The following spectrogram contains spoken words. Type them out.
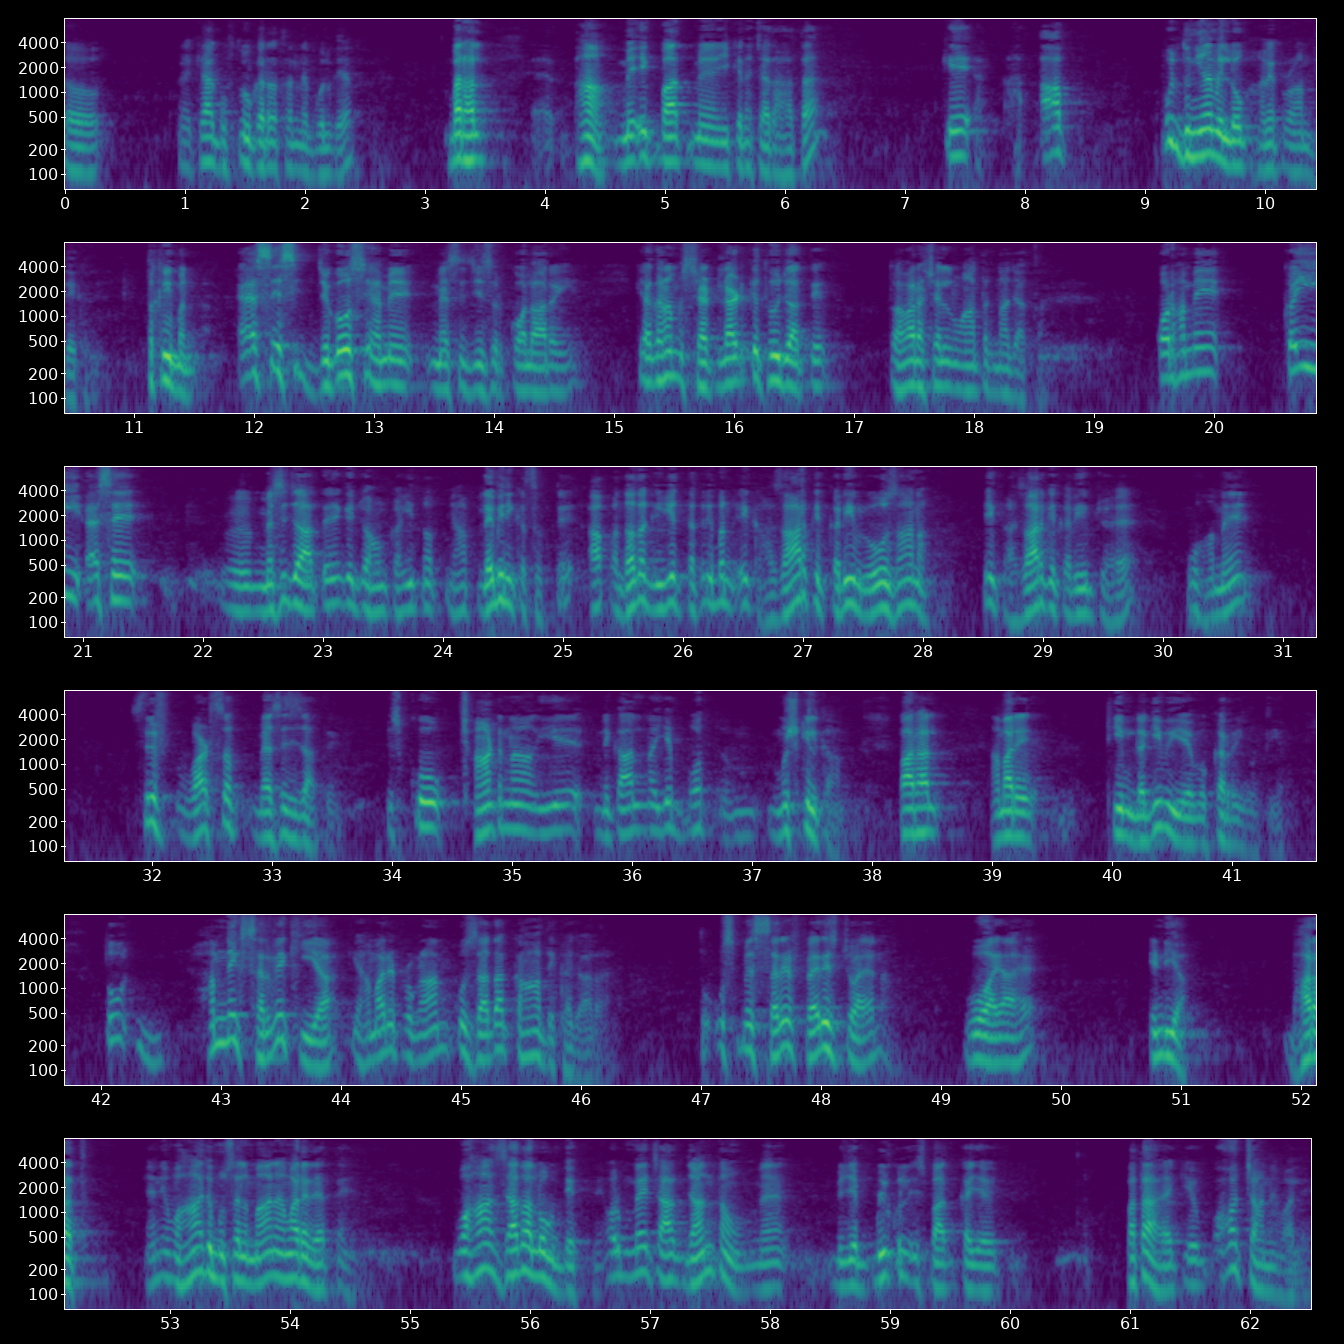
तो मैं क्या गुफ्तु कर रहा था, मैं भूल गया। बहरहाल हाँ मैं एक बात मैं ये कहना चाह रहा था कि आप पूरी दुनिया में लोग हमें प्रोग्राम देख रहे हैं, तकरीबन। ऐसे ऐसी जगहों से हमें मैसेजेस और कॉल आ रही हैं कि अगर हम सेटेलाइट के थ्रू जाते तो हमारा चैनल वहाँ तक ना जाता। और हमें कई ऐसे मैसेज आते हैं कि जो हम कहीं तो यहाँ प्ले भी नहीं कर सकते। आप अंदाज़ा कीजिए, तकरीबन एक हज़ार के करीब रोज़ाना, एक हज़ार के करीब जो है वो हमें सिर्फ़ व्हाट्सअप मैसेजेस आते हैं। इसको छांटना, ये निकालना, ये बहुत मुश्किल काम। बहरहाल, हमारे टीम लगी हुई है, वो कर रही होती है। तो हमने एक सर्वे किया कि हमारे प्रोग्राम को ज़्यादा कहाँ देखा जा रहा है। तो उसमें सर फहरिस्त जो आया ना, वो आया है इंडिया भारत। यानी वहाँ जो मुसलमान हमारे रहते हैं, वहाँ ज़्यादा लोग देखते हैं। और मैं जानता हूँ, मैं, मुझे बिल्कुल इस बात का ये पता है कि बहुत चाहने वाले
